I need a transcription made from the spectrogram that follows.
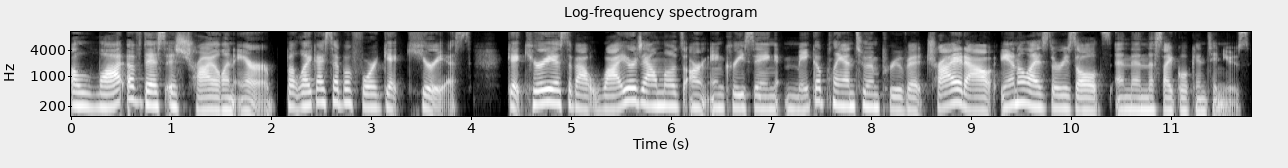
A lot of this is trial and error, but like I said before, get curious. Get curious about why your downloads aren't increasing, make a plan to improve it, try it out, analyze the results, and then the cycle continues.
